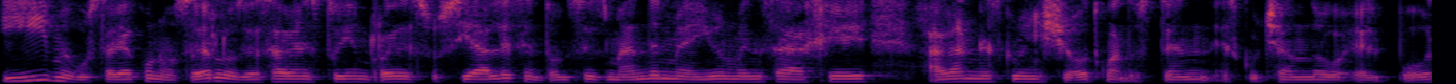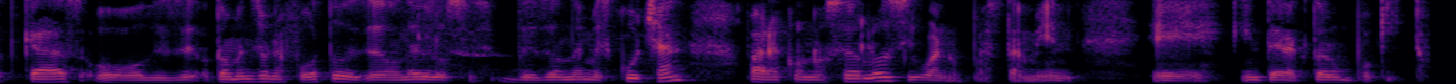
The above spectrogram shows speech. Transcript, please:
y me gustaría conocerlos. Ya saben, estoy en redes sociales, entonces mándenme ahí un mensaje, hagan un screenshot cuando estén escuchando el podcast o, desde, tómense una foto desde donde, los, desde donde me escuchan para conocerlos y bueno, pues también eh, interactuar un poquito.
